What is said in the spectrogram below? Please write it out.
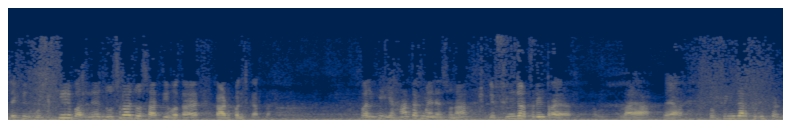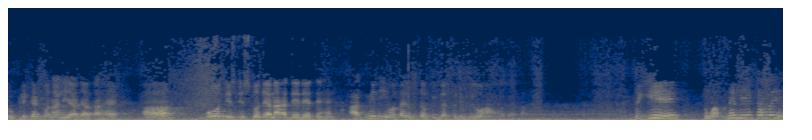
لیکن اس کے بدلے دوسرا جو ساتھی ہوتا ہے، کارڈ پنچ کرتا ہے۔ بلکہ یہاں تک میں نے سنا کہ فنگر پرنٹ لایا گیا، تو فنگر پرنٹ کا ڈپلیکیٹ بنا لیا جاتا ہے، اور وہ جس جس کو دینا ہے دے دیتے ہیں۔ آدمی نہیں ہوتا، اس کا فنگر پرنٹ بھی وہاں ہو جاتا ہے۔ تو یہ تم اپنے لیے کر رہے ہو؟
